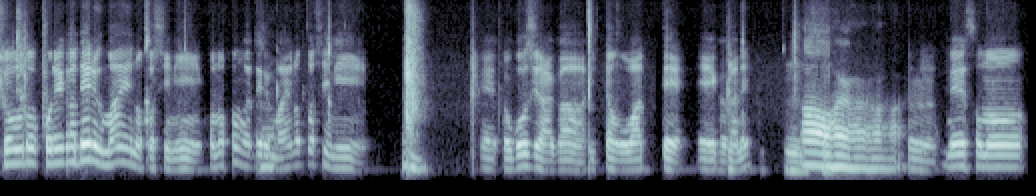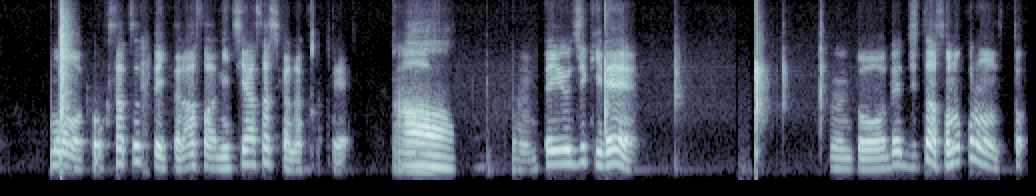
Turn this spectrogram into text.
ちょうどこれが出る前の年に、この本が出る前の年に、えっ、と、ゴジラが一旦終わって、映画がね。うんああ、はいはいはいはうん。で、その、もう特撮って言ったら朝、日朝しかなくて、い。ああうん、っていう時期で、うんと、で、実はその頃のと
